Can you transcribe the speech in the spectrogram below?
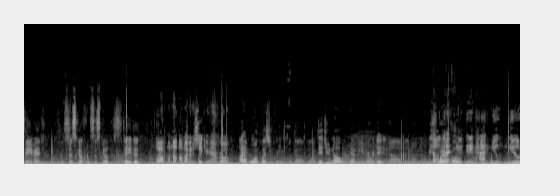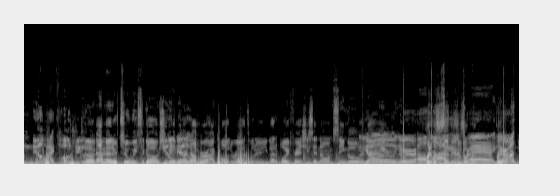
David, Francisco, Francisco, this is David. No, I'm, I'm not. I'm not gonna shake your hand, bro. I have one question for you. Okay, okay. Did you know that me and her were dating? Nah, I did not know. You No, swear, yes, bro. you did. How, you you knew. I told you. Look, I met her two weeks ago. She You gave me her number. I called her out. Told her you got a boyfriend. She said no, I'm single and Yo, I'm here. You know? you're a Pretty much the same thing liar, she told me. Brad. You're,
